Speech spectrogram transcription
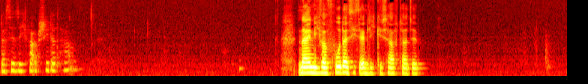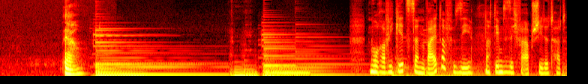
dass Sie sich verabschiedet haben? Nein, ich war froh, dass ich es endlich geschafft hatte. Ja. Nora, wie geht's denn weiter für Sie, nachdem sie sich verabschiedet hat?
